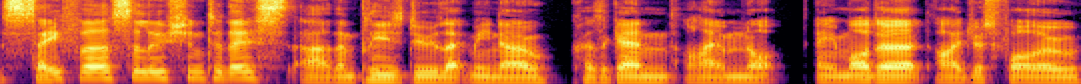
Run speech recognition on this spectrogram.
safer solution to this, uh, then please do let me know. Because again, I am not a modder. I just follow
